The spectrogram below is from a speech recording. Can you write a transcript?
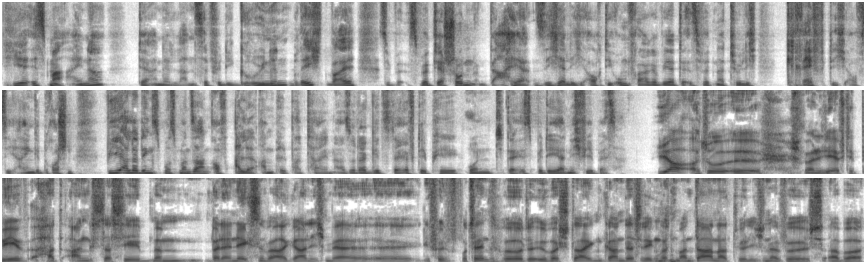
Hier ist mal einer, der eine Lanze für die Grünen bricht, weil es wird ja schon daher sicherlich auch die Umfragewerte, es wird natürlich kräftig auf sie eingedroschen. Wie allerdings muss man sagen, auf alle Ampelparteien. Also da geht's der FDP und der SPD ja nicht viel besser. Ja, also äh, ich meine, die FDP hat Angst, dass sie beim, bei der nächsten Wahl gar nicht mehr äh, die 5%-Hürde übersteigen kann. Deswegen wird mhm. man da natürlich nervös. Aber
